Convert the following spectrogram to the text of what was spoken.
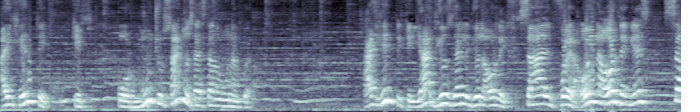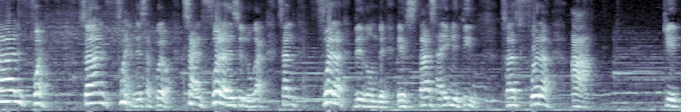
Hay gente que por muchos años ha estado en una cueva. Hay gente que ya Dios ya le dio la orden, sal fuera. Hoy la orden es, sal fuera. Sal fuera de esa cueva, sal fuera de ese lugar, sal fuera de donde estás ahí metido. Sal fuera a que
